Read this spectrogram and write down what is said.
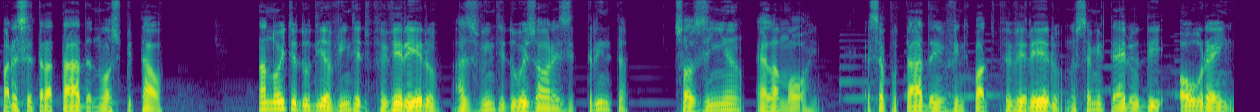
para ser tratada no hospital. Na noite do dia 20 de fevereiro, às 22 horas e 30, sozinha ela morre. É sepultada em 24 de fevereiro no cemitério de Ourém,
